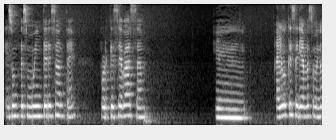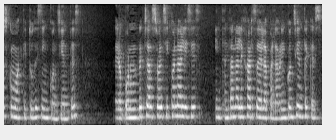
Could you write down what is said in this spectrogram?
Es un test muy interesante porque se basa en algo que sería más o menos como actitudes inconscientes, pero por un rechazo al psicoanálisis intentan alejarse de la palabra inconsciente, que es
